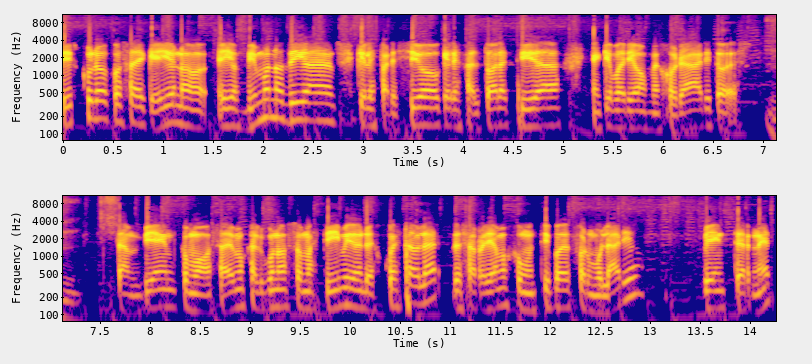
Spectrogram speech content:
círculo, cosa de que ellos no, ellos mismos nos digan qué les pareció, qué les faltó a la actividad, en qué podríamos mejorar y todo eso. Mm. También, como sabemos que algunos son más tímidos y les cuesta hablar, desarrollamos como un tipo de formulario vía internet,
